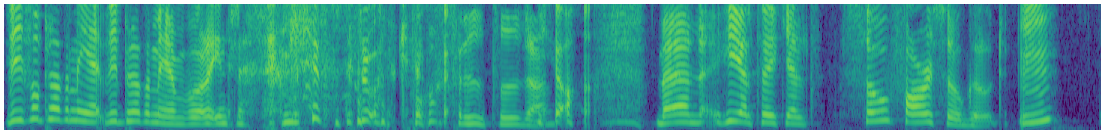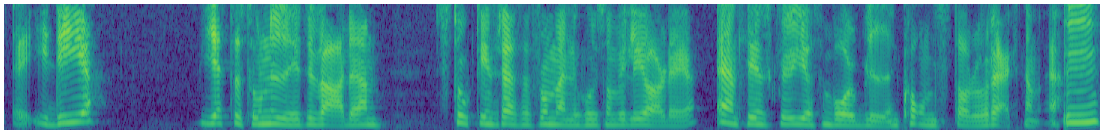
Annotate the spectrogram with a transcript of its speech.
Vi får prata mer, vi pratar mer om våra intressen efteråt på fritiden. Ja. Men helt enkelt, so far so good. Mm. Eh, Idé, jättestor nyhet i världen, stort intresse från människor som ville göra det. Äntligen skulle Göteborg bli en konststad att räkna med, Mm.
